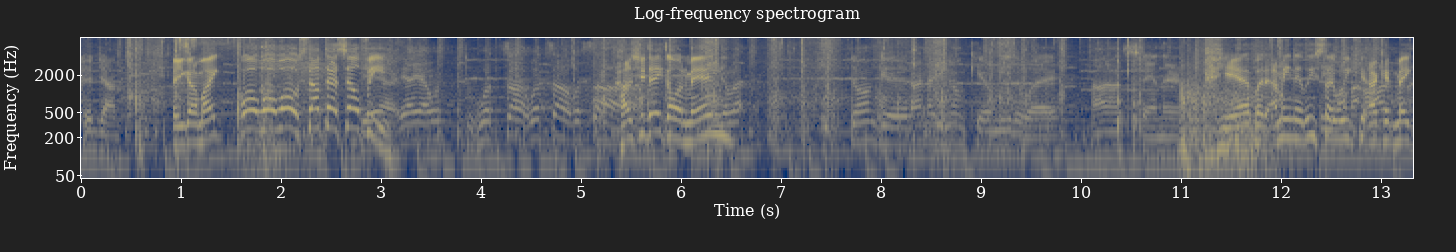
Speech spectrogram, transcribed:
Good job. Hey, you got a mic? Whoa, whoa, whoa! Stop that selfie. Yeah, yeah, yeah. What, what's up? What's up? What's up? How's your day going, man? Going good. I know you're gonna kill me either way. I'll stand there. Yeah, but I mean, at least that we I could make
